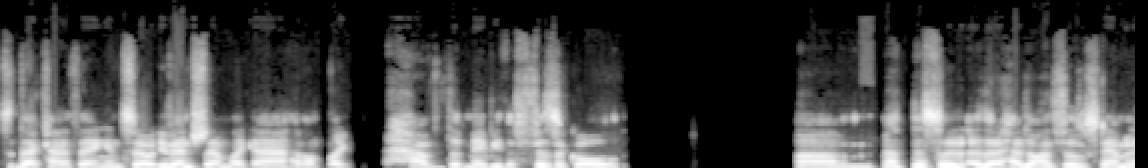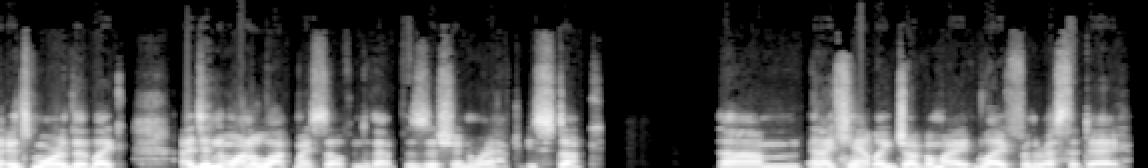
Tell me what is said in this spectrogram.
So that kind of thing. And so eventually, I'm like, ah, I don't like have the maybe the physical um not necessarily that i don't have physical stamina it's more that like i didn't want to lock myself into that position where i have to be stuck um and i can't like juggle my life for the rest of the day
